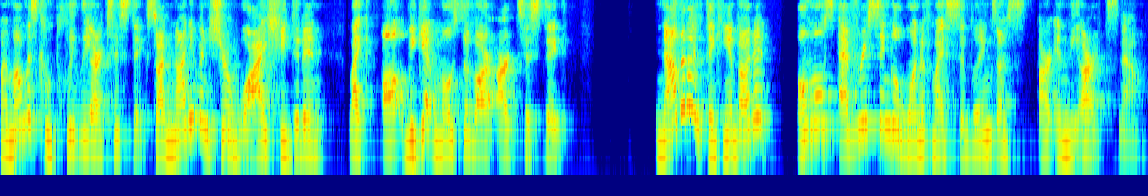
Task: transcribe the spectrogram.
my mom is completely artistic. So I'm not even sure why she didn't, like, all, we get most of our artistic. Now that I'm thinking about it, almost every single one of my siblings are, are in the arts now.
